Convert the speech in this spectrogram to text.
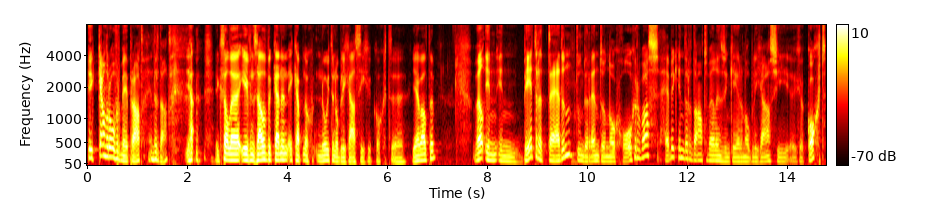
Ik kan erover meepraten, inderdaad. Ja, ik zal uh, even zelf bekennen, ik heb nog nooit een obligatie gekocht. Uh, jij wel, Tim? Wel, in, in betere tijden, toen de rente nog hoger was, heb ik inderdaad wel eens een keer een obligatie uh, gekocht.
